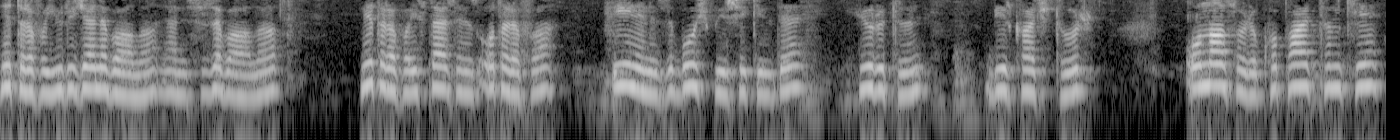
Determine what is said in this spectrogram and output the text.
ne tarafa yürüyeceğine bağlı. Yani size bağlı. Ne tarafa isterseniz o tarafa iğnenizi boş bir şekilde yürütün. Birkaç tur. Ondan sonra kopartın ki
